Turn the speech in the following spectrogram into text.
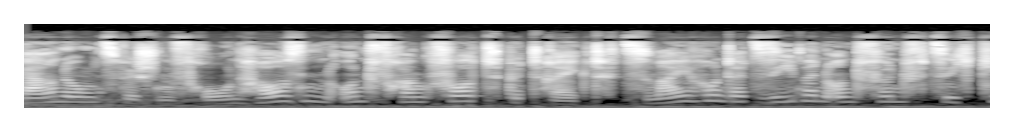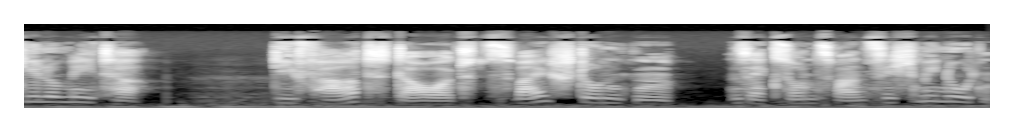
Entfernung zwischen Frohnhausen und Frankfurt beträgt 257 Kilometer. Die Fahrt dauert 2 Stunden 26 Minuten.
